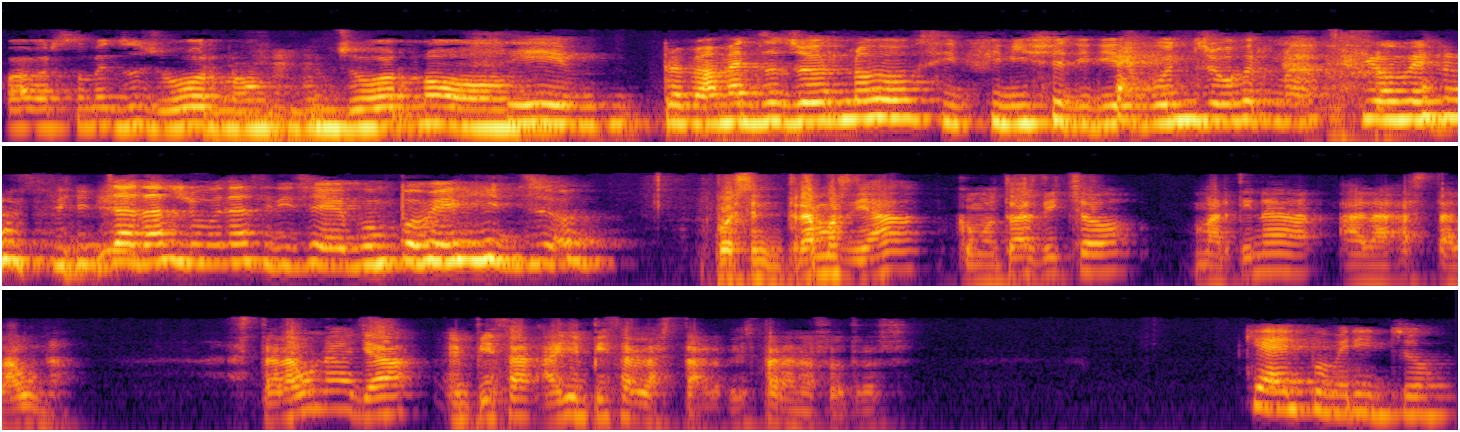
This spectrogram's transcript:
Qua verso mezzogiorno. Buongiorno. Sì, proprio a mezzogiorno si finisce di dire buongiorno. Più o meno sì. Già da luna si dice buon pomeriggio. Pues entramos ya, como tú has dicho, Martina, a la- hasta la 1. Hasta la 1 ya empiezan, ahí empiezan las tardes para nosotros. Che è il pomeriggio.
